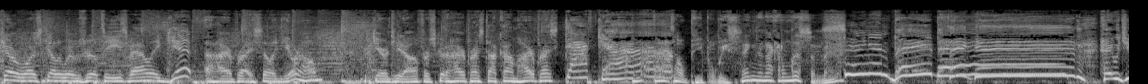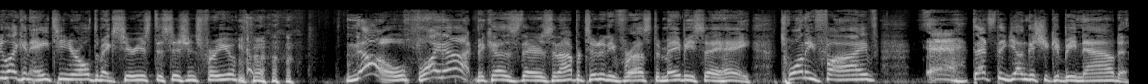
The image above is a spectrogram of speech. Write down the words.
Carol Royse, Keller Williams Realty East Valley. Get a higher price selling your home. Guaranteed offers. Go to higherprice.com, higherprice.com. Don't tell people we sing. They're not going to listen, man. Singing, baby. Hey, would you like an 18 year old to make serious decisions for you? no. Why not? Because there's an opportunity for us to maybe say, hey, 25. Eh, that's the youngest you could be now to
